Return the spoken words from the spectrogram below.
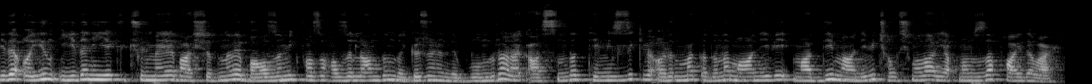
Bir de ayın iyiden iyiye küçülmeye başladığını ve balzamik fazla hazırlandığını da göz önünde bulundurarak aslında temizlik ve arınmak adına manevi, maddi manevi çalışmalar yapmamızda fayda var.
